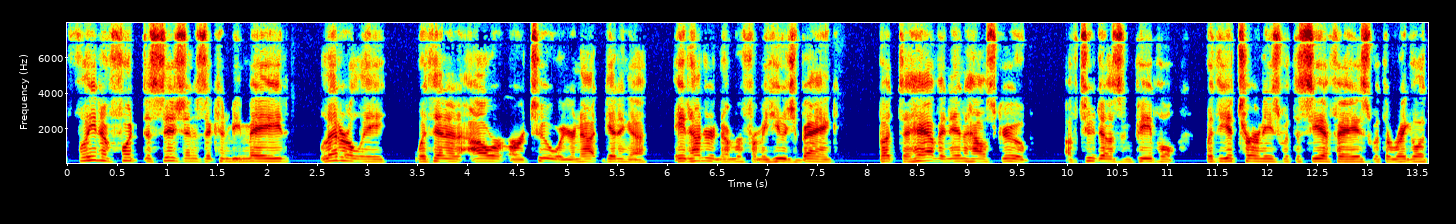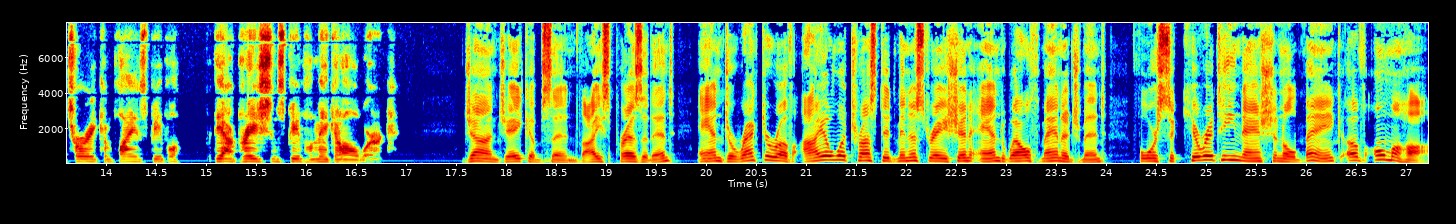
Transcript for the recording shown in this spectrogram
fleet of foot decisions that can be made literally within an hour or two where you're not getting a 800 number from a huge bank but to have an in-house group of two dozen people with the attorneys, with the CFAs, with the regulatory compliance people, the operations people make it all work. John Jacobson, Vice President and Director of Iowa Trust Administration and Wealth Management for Security National Bank of Omaha,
